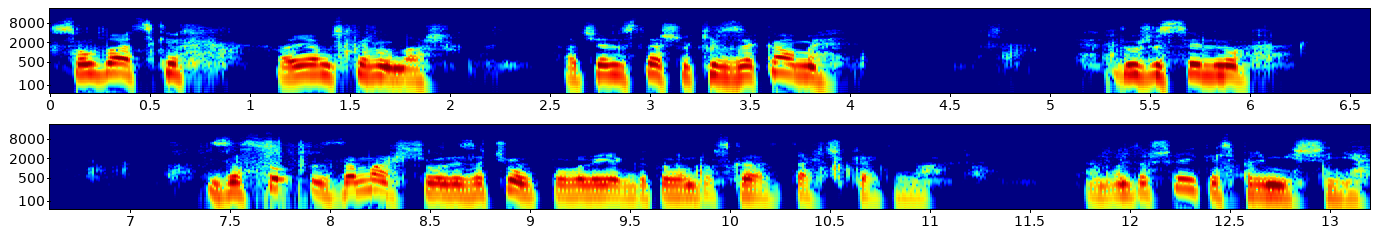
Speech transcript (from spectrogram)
солдатських? А я вам скажу наш. А через те, що кірзаками дуже сильно замащували, зачовпували, як би то вам сказати. Так, чекайте, ну. Там до ще якесь приміщення.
